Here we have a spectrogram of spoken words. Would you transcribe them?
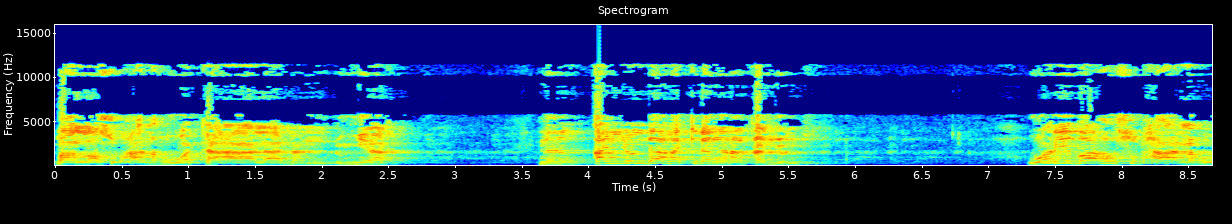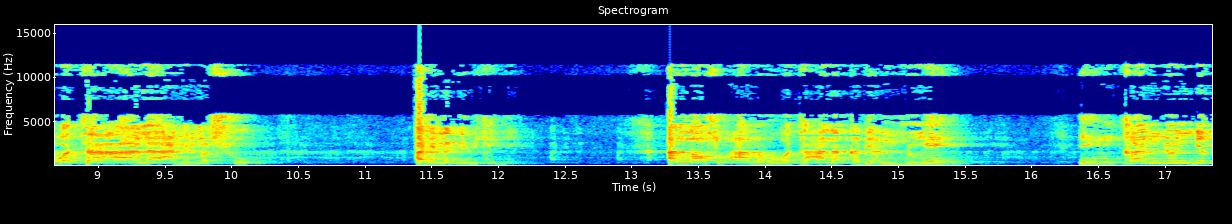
ma allah subhanahu wa ta'ala nan dunya nan wa subhanahu wa ta'ala anil mashhur ahilla ورضاه سبحانه وتعالى عن المشروع أهلا لنكني الله سبحانه وتعالى قد يندمي إن كان يندق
